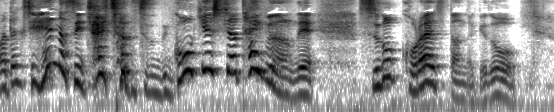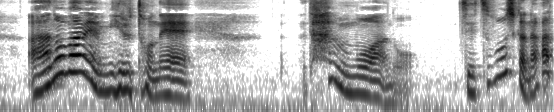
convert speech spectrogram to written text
私変なスイッチ入っちゃってちょっと号泣しちゃうタイプなのですごくこらえてたんだけどあの場面見るとね多分もうあの絶望しかなかっ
